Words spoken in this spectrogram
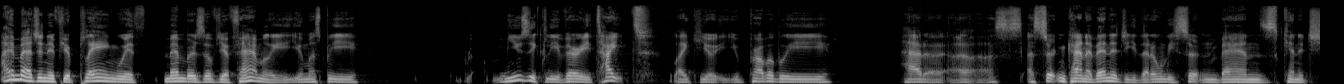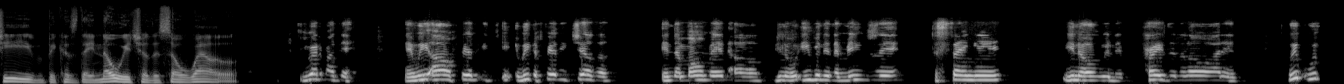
I imagine if you're playing with members of your family, you must be musically very tight. Like you you probably had a, a, a, certain kind of energy that only certain bands can achieve because they know each other so well. You're right about that. And we all feel, we can feel each other in the moment of, you know, even in the music, the singing, you know, in the praise of the Lord. And we, we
